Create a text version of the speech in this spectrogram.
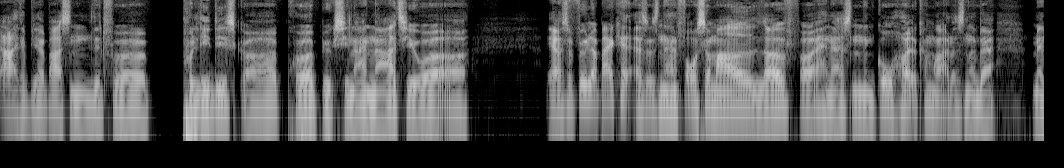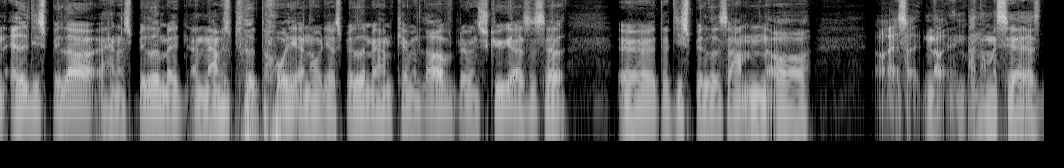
ah, det bliver bare sådan lidt for politisk, og prøver at bygge sine egne narrativer, og jeg så føler bare ikke, altså sådan, han får så meget love for, at han er sådan en god holdkammerat og sådan noget der. Men alle de spillere, han har spillet med, er nærmest blevet dårligere, når de har spillet med ham. Kevin Love blev en skygge af sig selv, øh, da de spillede sammen. Og, og altså, når, bare når man ser altså,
